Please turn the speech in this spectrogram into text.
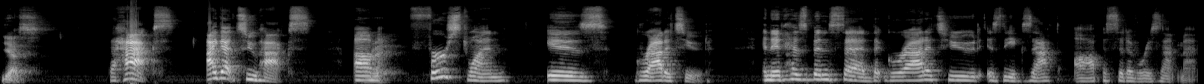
yes. The hacks. I got two hacks. Um, right. First one is gratitude. And it has been said that gratitude is the exact opposite of resentment.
